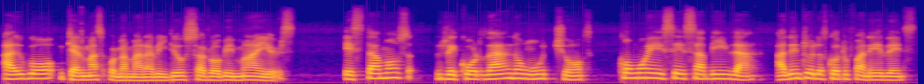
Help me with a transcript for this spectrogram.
algo que además por la maravillosa Robin Myers, estamos recordando mucho cómo es esa vida adentro de las cuatro paredes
